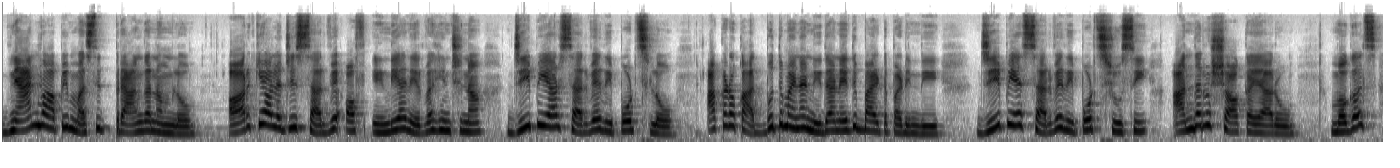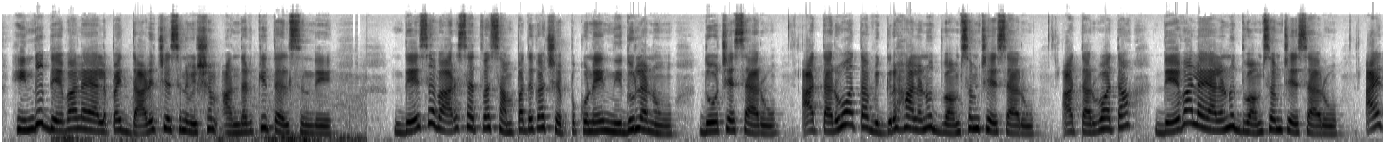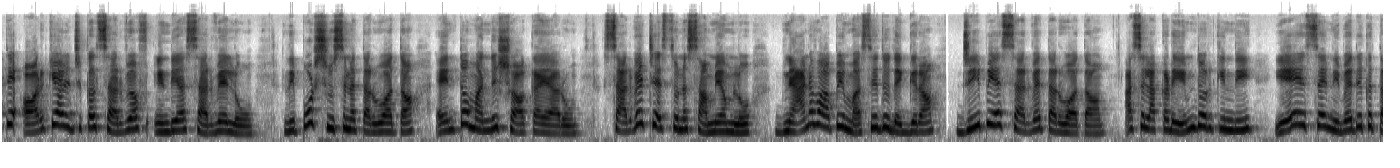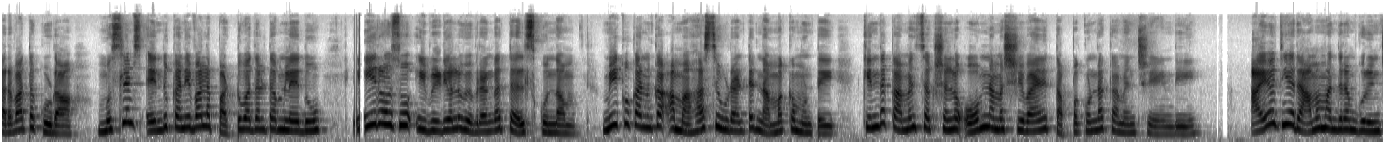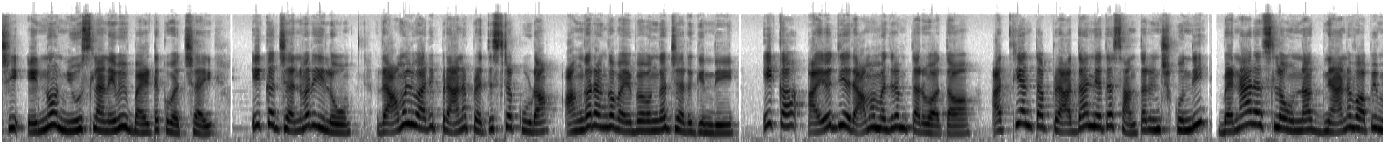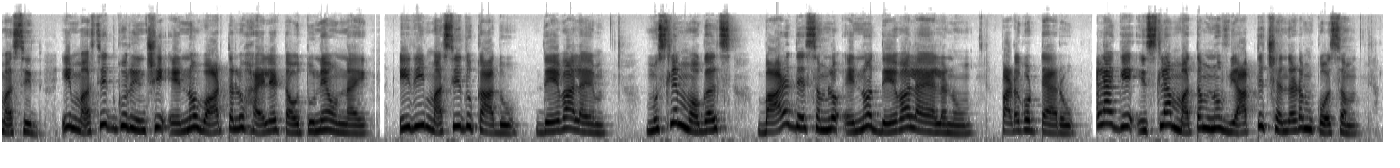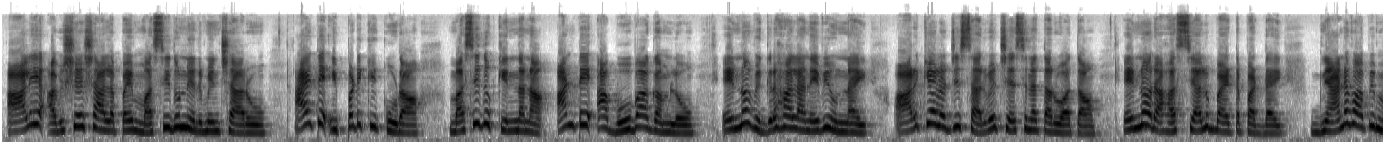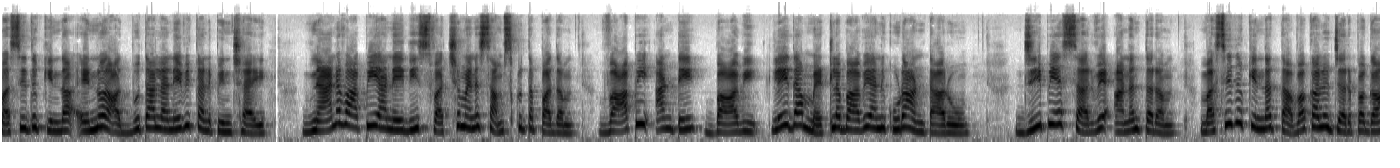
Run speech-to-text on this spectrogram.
జ్ఞాన్వాపి మసీద్ ప్రాంగణంలో archaeology survey of India నిర్వహించిన GPR survey రిపోర్ట్స్లో అక్కడ ఒక అద్భుతమైన నిధి అనేది బయటపడింది. జీపీఎస్ సర్వే రిపోర్ట్స్ చూసి అందరూ షాక్ అయ్యారు. మొఘల్స్ హిందూ దేవాలయాలపై దాడి చేసిన విషయం అందరికీ తెలిసిందే. దేశ వారసత్వ సంపదగా చెప్పుకునే నిధులను దోచేశారు. ఆ తరువాత విగ్రహాలను ధ్వంసం చేశారు. ఆ తరువాత దేవాలయాలను ధ్వంసం చేశారు. అయితే ఆర్కియాలజికల్ సర్వే ఆఫ్ ఇండియా సర్వేలో రిపోర్ట్స్ చూసిన తరువాత ఎంతోమంది షాక్ అయ్యారు. సర్వే చేస్తున్న సమయంలో జ్ఞానవాపి మసీదు దగ్గర జీపీఎస్ సర్వే తర్వాత అసలు అక్కడ ఏం దొరికింది? ఏఎస్ఐ నివేదిక తర్వాత కూడా ముస్లిమ్స్ ఎందుకని వాళ్ళ పట్టు వదలటం లేదు? ఈరోజు ఈ వీడియోలో వివరంగా తెలుసుకుందాం. మీకు కనుక ఆ మహాశివుడు అంటే నమ్మకం ఉంటే కింద కమెంట్ సెక్షన్లో ఓం నమ శివాయని తప్పకుండా కమెంట్ చేయండి. అయోధ్య రామ మందిరం గురించి ఎన్నో న్యూస్లు అనేవి బయటకు వచ్చాయి. ఇక జనవరిలో రాముల వారి ప్రాణ ప్రతిష్ట కూడా అంగరంగ వైభవంగా జరిగింది. ఇక అయోధ్య రామ మందిరం తర్వాత అత్యంత ప్రాధాన్యత సంతరించుకుంది బెనారస్లో ఉన్న జ్ఞానవాపి మసీద్. ఈ మసీద్ గురించి ఎన్నో వార్తలు హైలైట్ అవుతూనే ఉన్నాయి. ఇది మసీదు కాదు దేవాలయం. ముస్లిం మొఘల్స్ భారతదేశంలో ఎన్నో దేవాలయాలను పడగొట్టారు. అలాగే ఇస్లాం మతంను వ్యాప్తి చెందడం కోసం ఆలయ అవశేషాలపై మసీదు నిర్మించారు. అయితే ఇప్పటికీ కూడా మసీదు కిందన అంటే ఆ భూభాగంలో ఎన్నో విగ్రహాలు అనేవి ఉన్నాయి. ఆర్కియాలజీ సర్వే చేసిన తరువాత ఎన్నో రహస్యాలు బయటపడ్డాయి. జ్ఞానవాపి మసీదు కింద ఎన్నో అద్భుతాలు అనేవి కనిపించాయి. జ్ఞానవాపి అనేది స్వచ్ఛమైన సంస్కృత పదం. వాపి అంటే బావి లేదా మెట్ల బావి అని కూడా అంటారు. జీపీఎస్ సర్వే అనంతరం మసీదు కింద తవ్వకాలు జరపగా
